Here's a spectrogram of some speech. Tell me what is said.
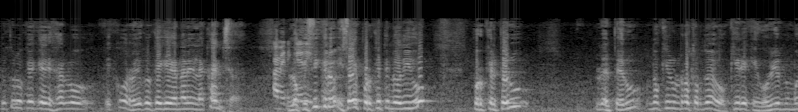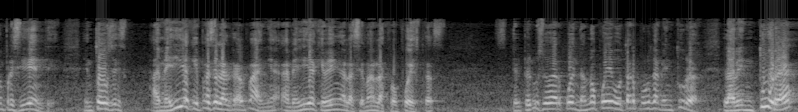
Yo creo que hay que dejarlo que corra, yo creo que hay que ganar en la cancha. lo que sí creo, y ¿sabes por qué te lo digo? Porque el Perú, el Perú no quiere un rostro nuevo, quiere que gobierne un buen presidente. Entonces, a medida que pase la campaña, a medida que vengan la semana las propuestas, el Perú se va a dar cuenta, no puede votar por una aventura. La aventura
